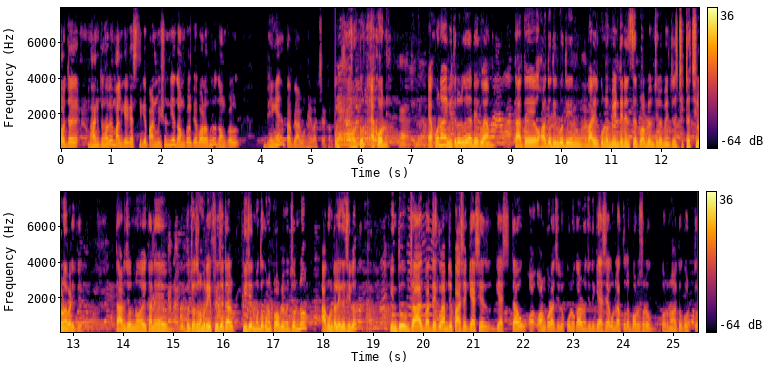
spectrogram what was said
দরজা ভাঙতে হবে। মালিকের কাছ থেকে পারমিশন নিয়ে দমকলকে বড় হলো। দমকল ভেঙে তারপরে আগুন নেবাচ্ছে এখন। ঘটন এখন এখন আমি ভিতরে ঢুকে দেখলাম, তাতে হয়তো দীর্ঘদিন বাড়ির কোনো মেনটেনেন্সের প্রবলেম ছিল মেনটেনেন্স ঠিকঠাক ছিল না বাড়িতে। তার জন্য এখানে যত সময় রেফ্রিজারেটার ফ্রিজের মধ্যে কোনো প্রবলেমের জন্য আগুনটা লেগেছিল। কিন্তু যা দেখলাম যে পাশে গ্যাসের, গ্যাসটাও অন করা ছিল। কোনো কারণে যদি গ্যাসে আগুন লাগতো বড় সড়ো ঘটনা হয়তো ঘটতো।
